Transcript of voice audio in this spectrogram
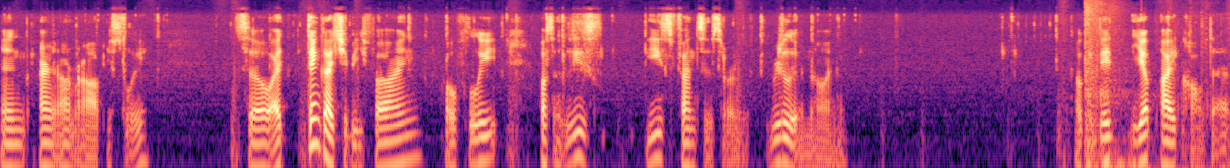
and iron armor obviously. So I think I should be fine hopefully. Also these these fences are really annoying. Okay they yep I called that.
